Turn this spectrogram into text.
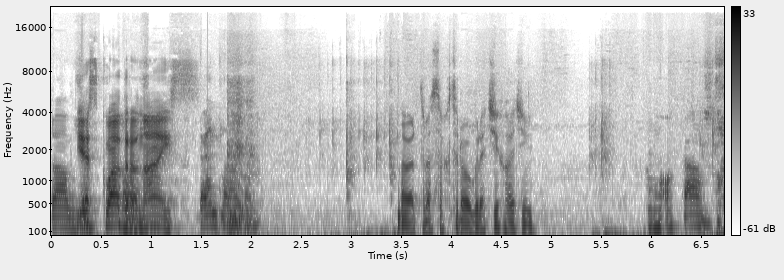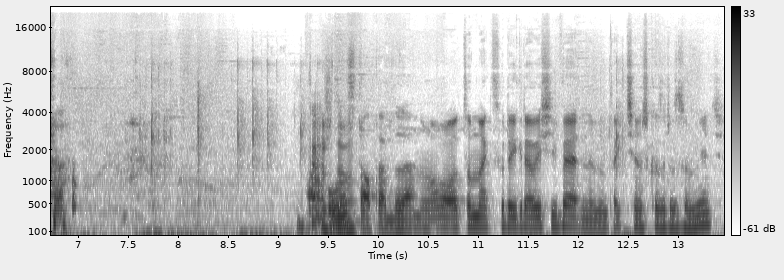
Dobrze. Jest kwadra, Dobrze. nice! Pęta na Dobra, teraz o którą grę ci chodzi? O, każda. Każdą. Unstoppable. No, o tą, na której grałeś Iwerny, no tak ciężko zrozumieć.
